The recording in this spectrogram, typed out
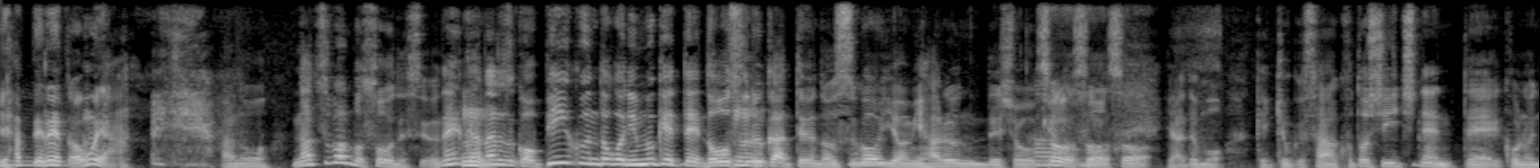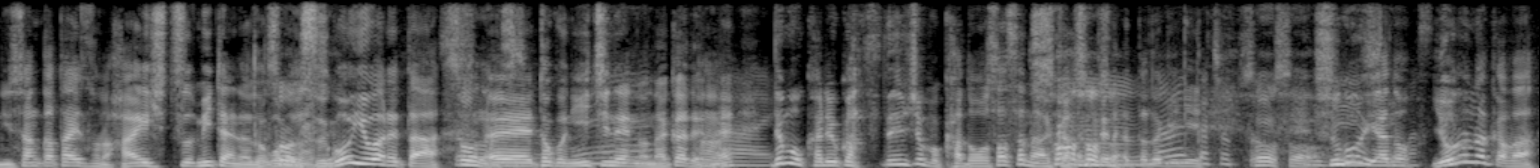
やってねと思うやん。あの夏場もそうですよね、必ずこうピークのとこに向けてどうするかっていうのをすごい読み張るんでしょうけども、そうそういやでも結局さ今年1年ってこの二酸化炭素の排出みたいなところすごい言われた、えー、特に1年の中でね、でも火力発電所も稼働させなあかんってなった時にすごいあの世の中は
